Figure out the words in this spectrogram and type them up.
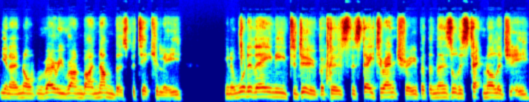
you know not very run by numbers particularly you know what do they need to do because there's data entry but then there's all this technology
